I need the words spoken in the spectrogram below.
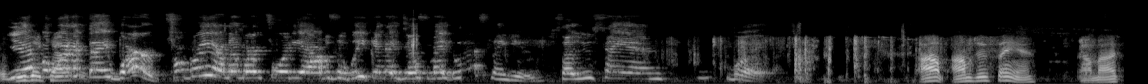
if Yeah, DJ but what if they work for real? They work forty hours a week and they just make less than you. So you saying what? I'm I'm just saying. I'm not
